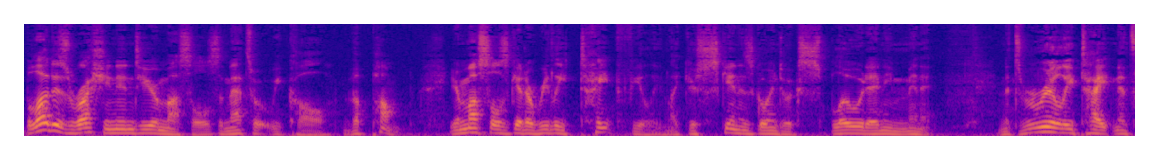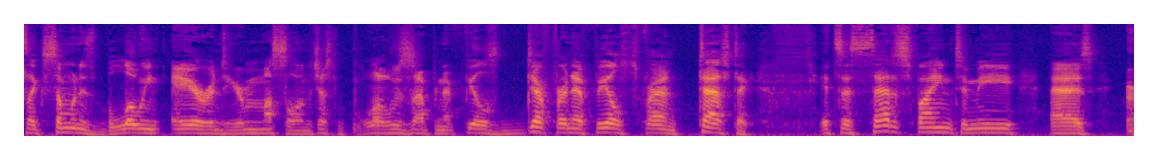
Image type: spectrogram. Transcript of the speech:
Blood is rushing into your muscles, and that's what we call the pump. Your muscles get a really tight feeling, like your skin is going to explode any minute. And it's really tight, and it's like someone is blowing air into your muscle, and it just blows up, and it feels different. It feels fantastic. It's as satisfying to me as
